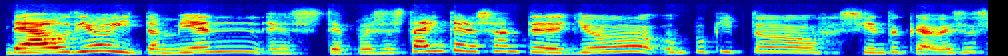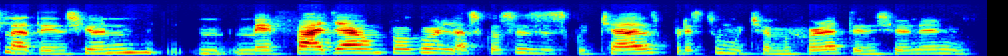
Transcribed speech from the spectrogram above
de audio y también, este, pues está interesante. Yo un poquito siento que a veces la atención me falla un poco en las cosas escuchadas, presto mucha mejor atención en,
